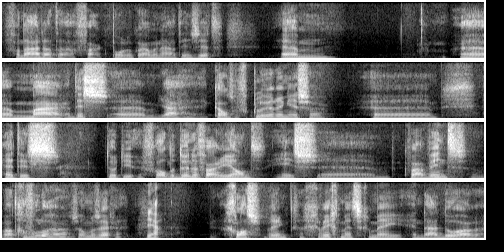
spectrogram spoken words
Vandaar dat daar vaak polycarbonaat in zit. Ehm, eh, maar het is, ehm, ja, kans op verkleuring is er. Eh, het is, door die, vooral de dunne variant is eh, qua wind wat gevoeliger, zal ik maar zeggen. Ja. Glas brengt gewicht met zich mee en daardoor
